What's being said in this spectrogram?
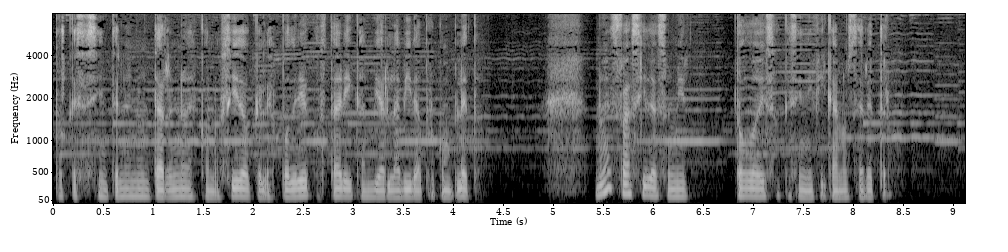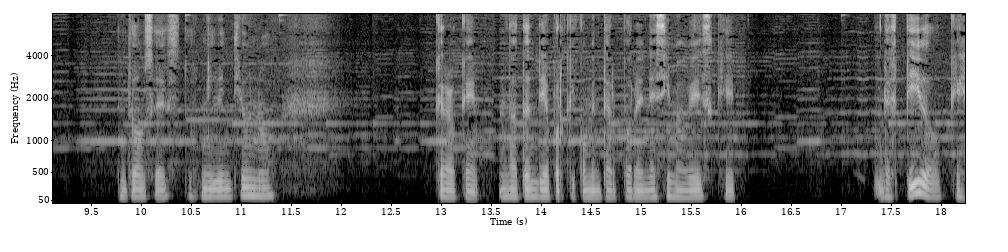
porque se sienten en un terreno desconocido que les podría costar y cambiar la vida por completo. No es fácil asumir todo eso que significa no ser hetero. Entonces, 2021, creo que no tendría por qué comentar por enésima vez que les pido que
